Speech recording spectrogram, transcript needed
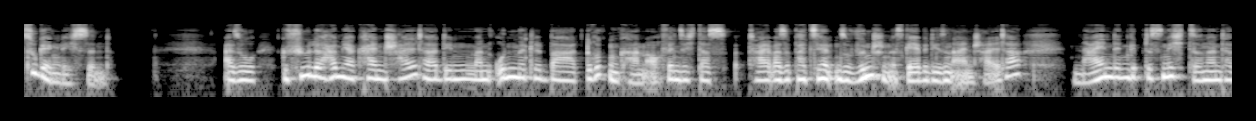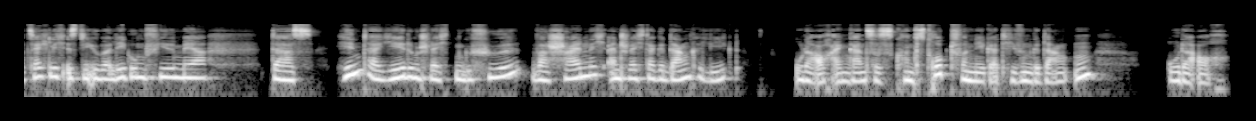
zugänglich sind. Also Gefühle haben ja keinen Schalter, den man unmittelbar drücken kann, auch wenn sich das teilweise Patienten so wünschen, es gäbe diesen einen Schalter. Nein, den gibt es nicht, sondern tatsächlich ist die Überlegung vielmehr, dass hinter jedem schlechten Gefühl wahrscheinlich ein schlechter Gedanke liegt oder auch ein ganzes Konstrukt von negativen Gedanken oder auch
